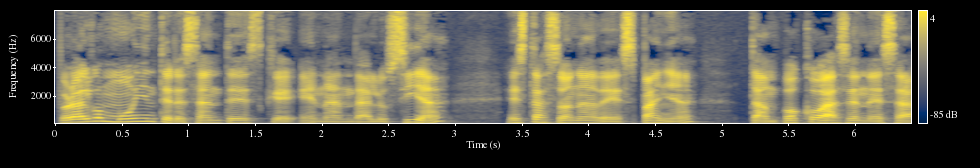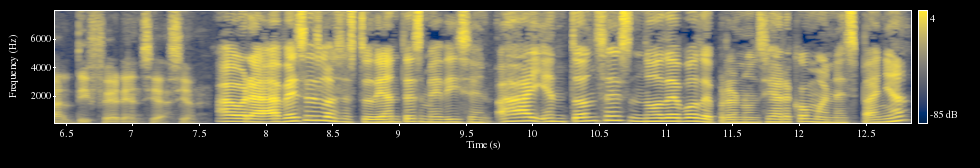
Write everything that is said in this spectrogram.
pero algo muy interesante es que en Andalucía, esta zona de España, tampoco hacen esa diferenciación. Ahora, a veces los estudiantes me dicen, ay, entonces no debo de pronunciar como en España.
